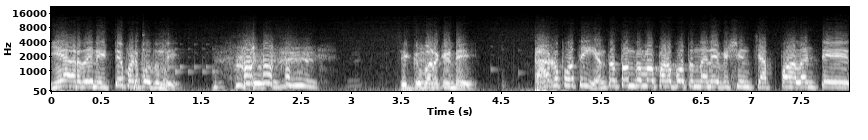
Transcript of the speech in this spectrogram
ఏ ఆడదైనా ఇట్టే పడిపోతుంది. సిగ్గుపడకండి. కాకపోతే ఎంత తొందరలో పడబోతుందనే విషయం చెప్పాలంటే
